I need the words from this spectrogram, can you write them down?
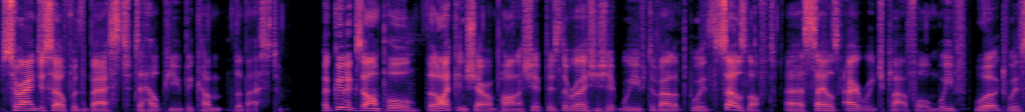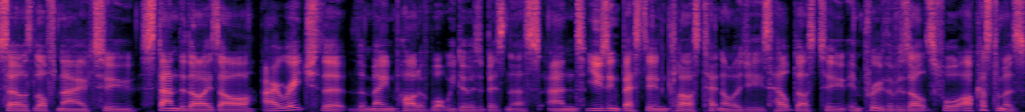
surround yourself with the best to help you become the best. A good example that I can share on partnership is the relationship we've developed with SalesLoft, a sales outreach platform. We've worked with SalesLoft now to standardize our outreach, the, the main part of what we do as a business, and using best in class technologies helped us to improve the results for our customers.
